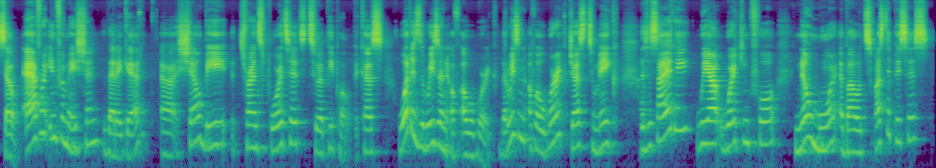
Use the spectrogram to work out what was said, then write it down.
So every information that I get uh, shall be transported to a people because what is the reason of our work? The reason of our work just to make the society we are working for know more about masterpieces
